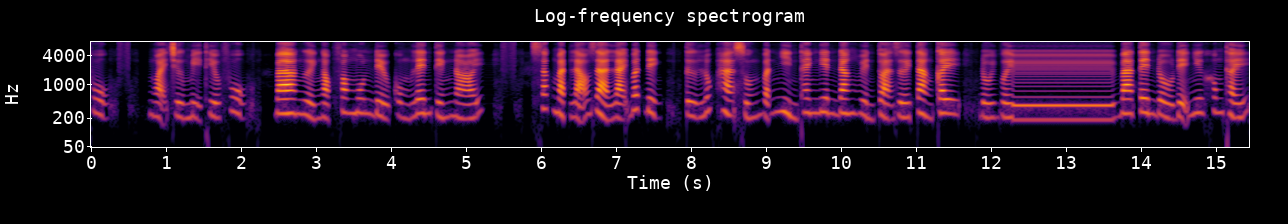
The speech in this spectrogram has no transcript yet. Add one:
phụ, ngoại trừ Mỹ thiếu phụ, ba người Ngọc Phong môn đều cùng lên tiếng nói. Sắc mặt lão giả lại bất định, từ lúc hạ xuống vẫn nhìn thanh niên đang huyền tỏa dưới tàng cây, đối với ba tên đồ đệ như không thấy.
